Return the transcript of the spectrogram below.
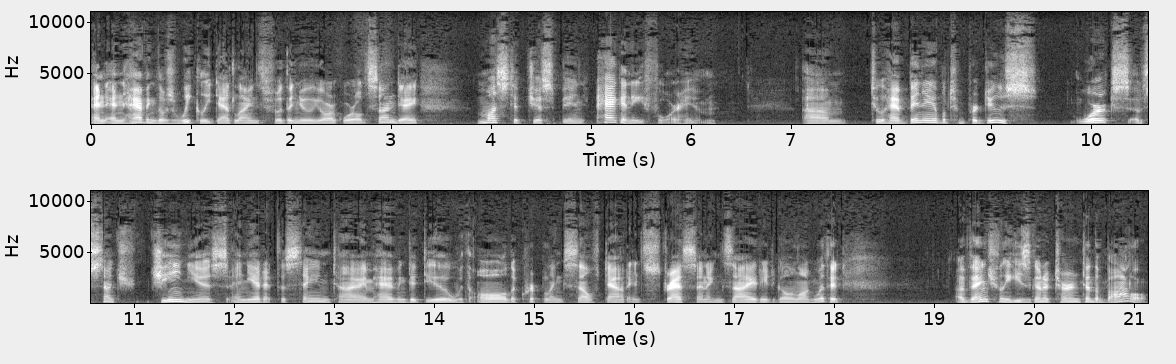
And, and having those weekly deadlines for the New York World Sunday must have just been agony for him. Um, to have been able to produce works of such genius and yet at the same time having to deal with all the crippling self doubt and stress and anxiety to go along with it, eventually he's going to turn to the bottle.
